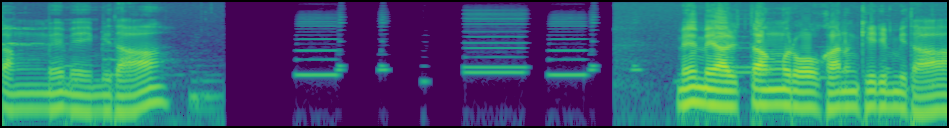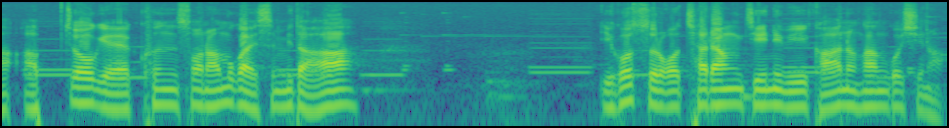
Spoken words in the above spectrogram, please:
땅 매매입니다. 매매할 땅으로 가는 길입니다. 앞쪽에 큰 소나무가 있습니다. 이곳으로 차량 진입이 가능한 곳이나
